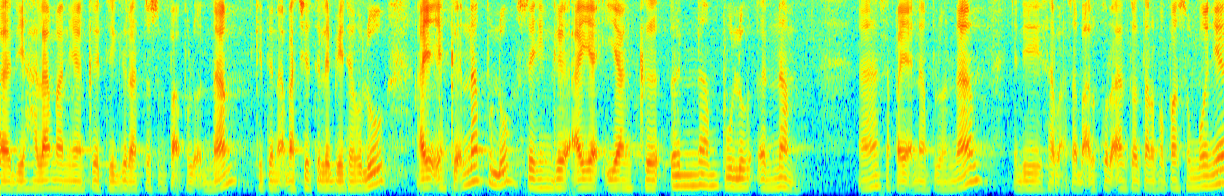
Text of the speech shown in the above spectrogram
uh, di halaman yang ke-346 kita nak baca terlebih dahulu ayat yang ke-60 sehingga ayat yang ke-66 ha, sampai ayat 66. Jadi sahabat-sahabat Al-Quran tuan-tuan dan puan semuanya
